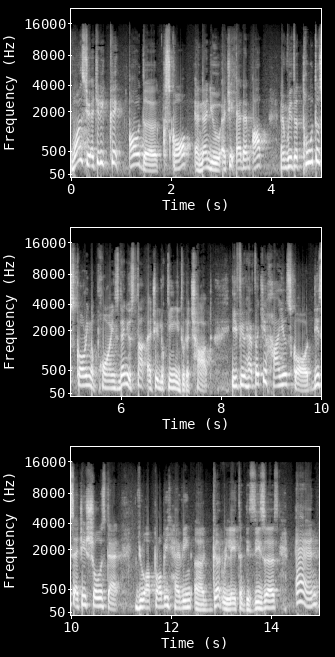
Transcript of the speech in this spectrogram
Once you actually click all the score and then you actually add them up, and with the total scoring of points, then you start actually looking into the chart. If you have actually higher score, this actually shows that you are probably having a gut-related diseases and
